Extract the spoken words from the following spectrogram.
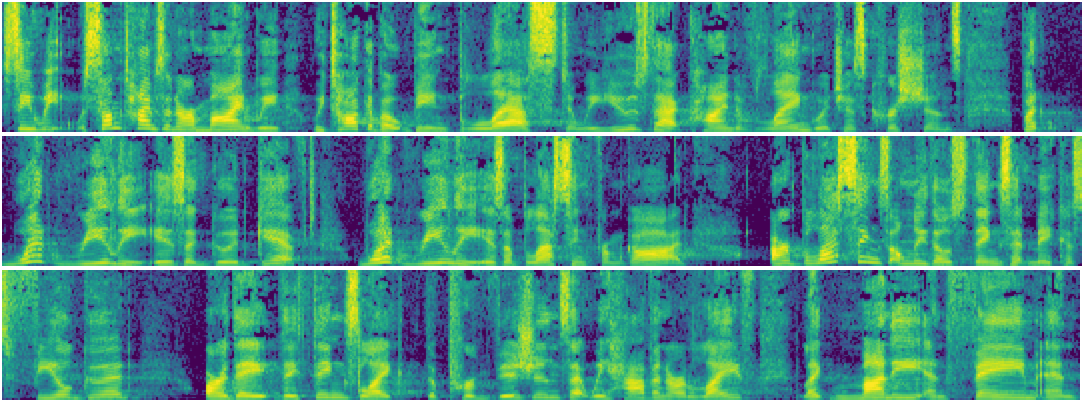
See, we, sometimes in our mind, we, we talk about being blessed and we use that kind of language as Christians. But what really is a good gift? What really is a blessing from God? Are blessings only those things that make us feel good? Are they, they things like the provisions that we have in our life, like money and fame and,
